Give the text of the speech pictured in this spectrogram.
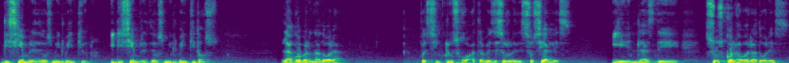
diciembre de 2021 y diciembre de 2022 la gobernadora, pues incluso a través de sus redes sociales y en las de sus colaboradores,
